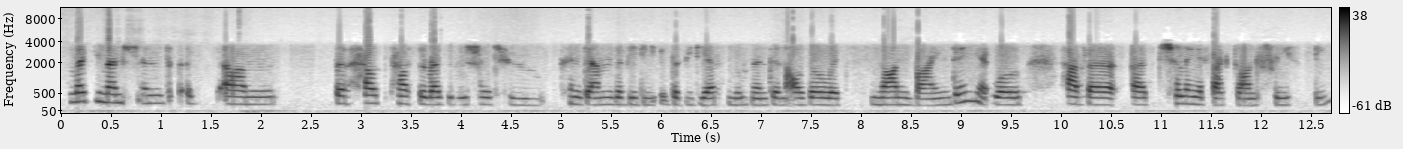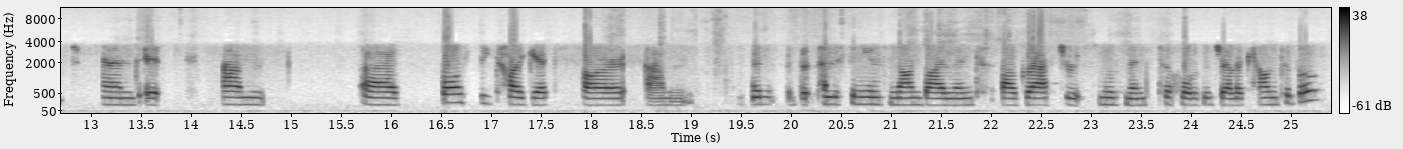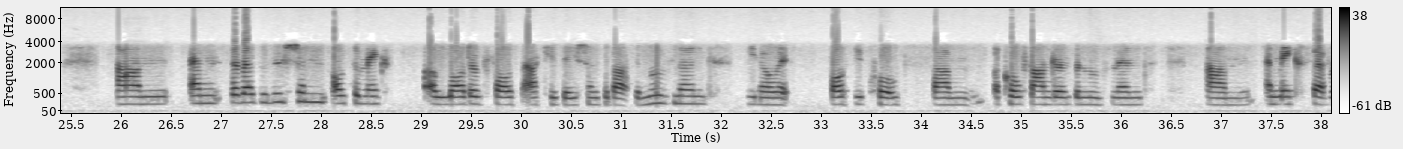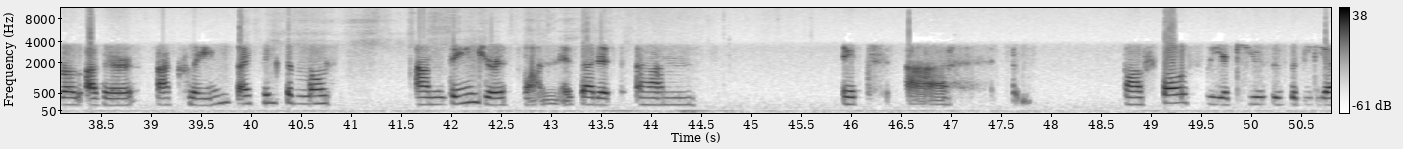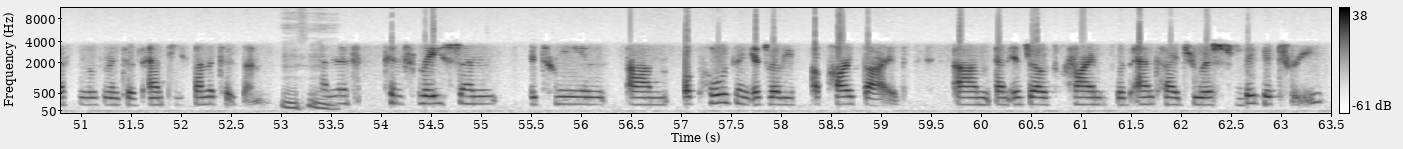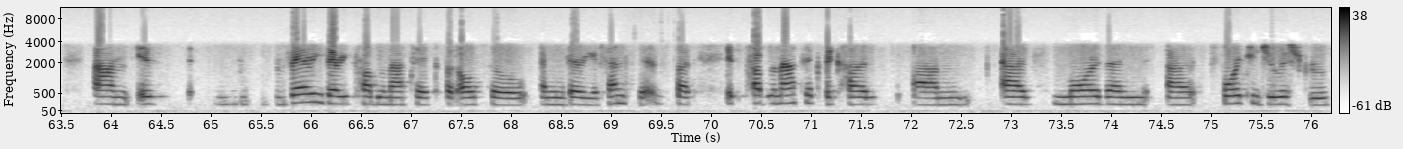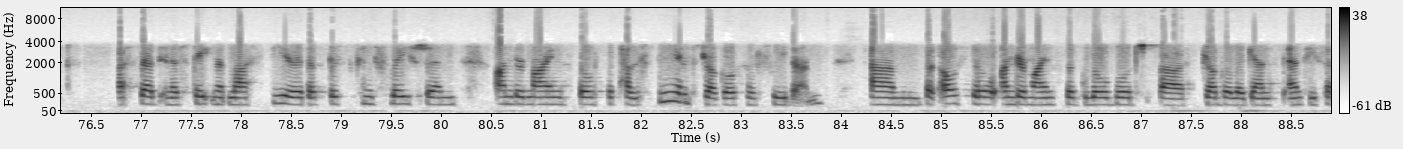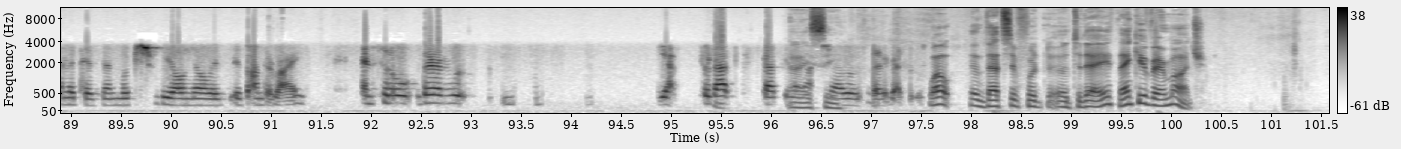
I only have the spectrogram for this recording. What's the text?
like you mentioned, um, the House passed a resolution to condemn the, VD, the BDS movement, and although it's non-binding, it will have a, a chilling effect on free speech, and it um, uh, falsely targets our um, the, the Palestinians' nonviolent uh, grassroots movement to hold Israel accountable. Um, and the resolution also makes a lot of false accusations about the movement. You know, it falsely quotes um, a co-founder of the movement um, and makes several other uh, claims. I think the most um, dangerous one is that it um, it uh, uh, falsely accuses the BDS movement of anti-Semitism, mm-hmm. and this conflation between um, opposing Israeli apartheid um, and Israel's crimes with anti-Jewish bigotry um, is very, very problematic, but also, I mean, very offensive. But it's problematic because um, as more than uh, 40 Jewish groups uh, said in a statement last year that this conflation undermines both the Palestinian struggle for freedom, um, but also undermines the global uh, struggle against anti-Semitism, which we all know is, is on the rise. And so there, yeah. So that's that's in nutshell the. Well, that's it for uh, today. Thank you very much.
